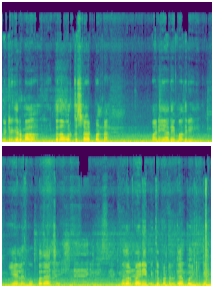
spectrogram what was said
வெற்றிகரமாக இப்போ தான் ஒர்க்கு ஸ்டார்ட் பண்ணேன். மணி அதே மாதிரி ஏழு முப்பது ஆச்சு. முதல் பயணியை பிக்கப் பண்ணுறதுக்காக போயிட்டுருக்கேன்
